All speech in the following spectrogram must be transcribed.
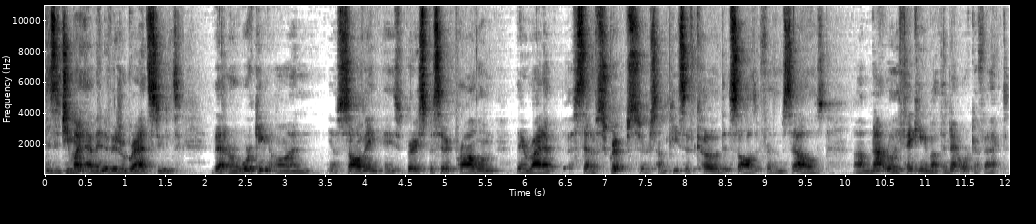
is that you might have individual grad students that are working on you know, solving a very specific problem. They write up a set of scripts or some piece of code that solves it for themselves, um, not really thinking about the network effect.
